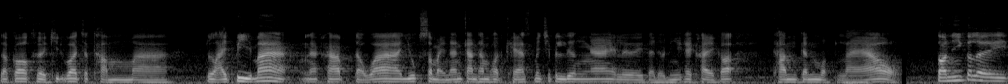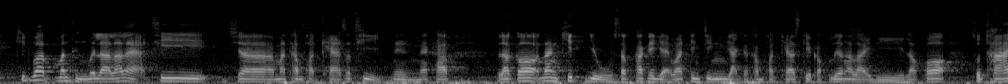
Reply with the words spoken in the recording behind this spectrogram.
แล้วก็เคยคิดว่าจะทำมาหลายปีมากนะครับ แต่ว่ายุคสมัยนั้นการทำพอดแคสต์ไม่ใช่เป็นเรื่องง่ายเลย แต่เดี๋ยวนี้ใครๆก็ทำกันหมดแล้ว ตอนนี้ก็เลยคิดว่ามันถึงเวลาแล้วแหละ ที่จะมาทำพอดแคสต์สักทีหนึ่งนะครับ แล้วก็นั่งคิดอยู่สักพักใหญ่ๆว่าจริง ๆ อยากจะทำพอดแคสต์เกี่ยวกับเรื่องอะไรดี แล้วก็สุดท้าย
